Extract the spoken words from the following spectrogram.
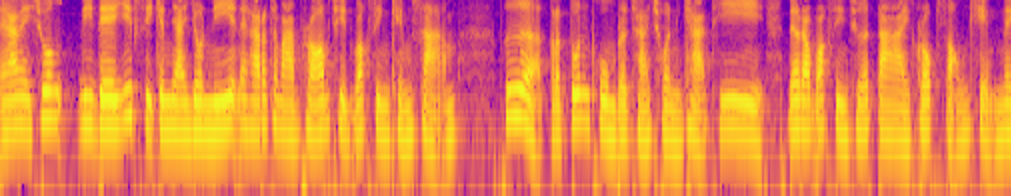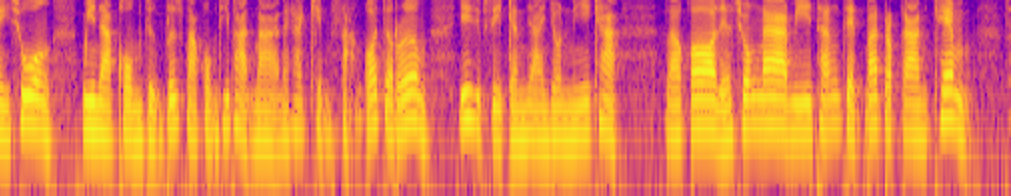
นะคะในช่วงดีเดย์24 กันยายนนี้นะคะรัฐบาลพร้อมฉีดวัคซีนเข็ม 3 เพื่อกระตุ้นภูมิประชาชนค่ะ ที่ได้รับวัคซีนเชื้อตายครบ 2 เข็มในช่วงมีนาคมถึงพฤษภาคมที่ผ่านมานะคะเข็ม 3 ก็จะเริ่ม 24 กันยายนนี้ค่ะ แล้วก็เดี๋ยวช่วงหน้ามีทั้ง 7 มาตรการเข้ม ส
